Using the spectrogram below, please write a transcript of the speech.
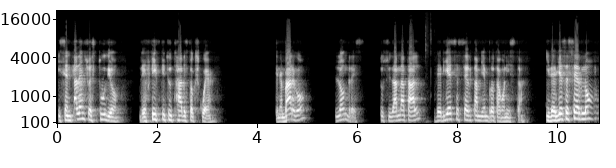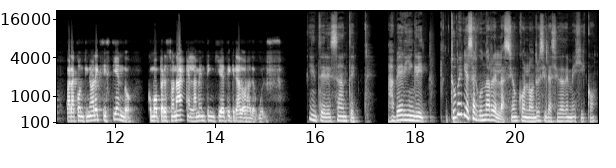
y sentada en su estudio de 52 Tavistock Square. Sin embargo, Londres, su ciudad natal, debiese ser también protagonista y debiese serlo para continuar existiendo como personaje en la mente inquieta y creadora de Woolf. Interesante. A ver, Ingrid, ¿tú verías alguna relación con Londres y la Ciudad de México?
